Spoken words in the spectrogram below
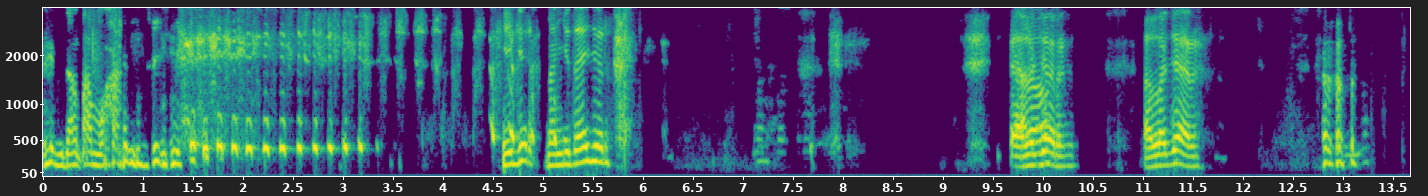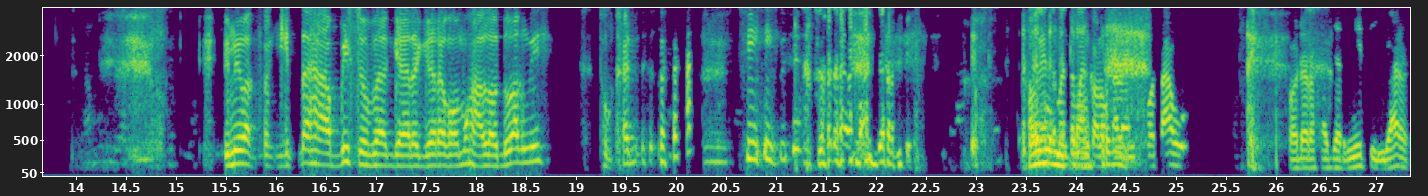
Eh, bintang tamu anjing. Ya Jor, lanjut aja Jor. Halo Halo. Jar. Halo Jar. Ini waktu kita habis cuma gara-gara ngomong halo doang nih. Tuh kan. saudara Fajar. Oke, teman-teman, kalau kalian mau tahu, saudara Fajar ini tinggal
